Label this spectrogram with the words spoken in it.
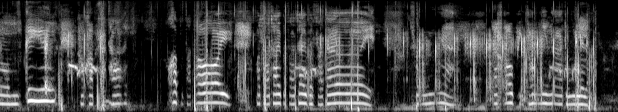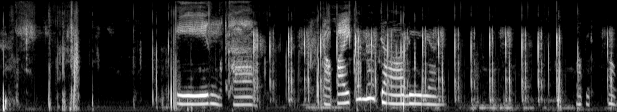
งมกิ้งเขาขับภาษาไทยเขาขับภาษาไทยภาษาไทยภาษาไทยภาษาไทยฉันเนี่ยถ้าเข้าผิดห้องนี่น่าดูเลยแหละกินหมดค่ะต่อไปก็น่าจะเรียนมาผิดห้อง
